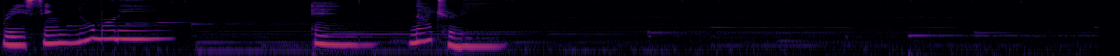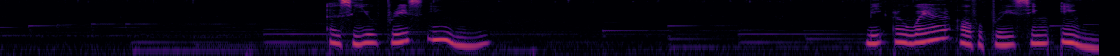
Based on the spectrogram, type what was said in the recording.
breathing normally and naturally. As you breathe in, Be aware of breathing in.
